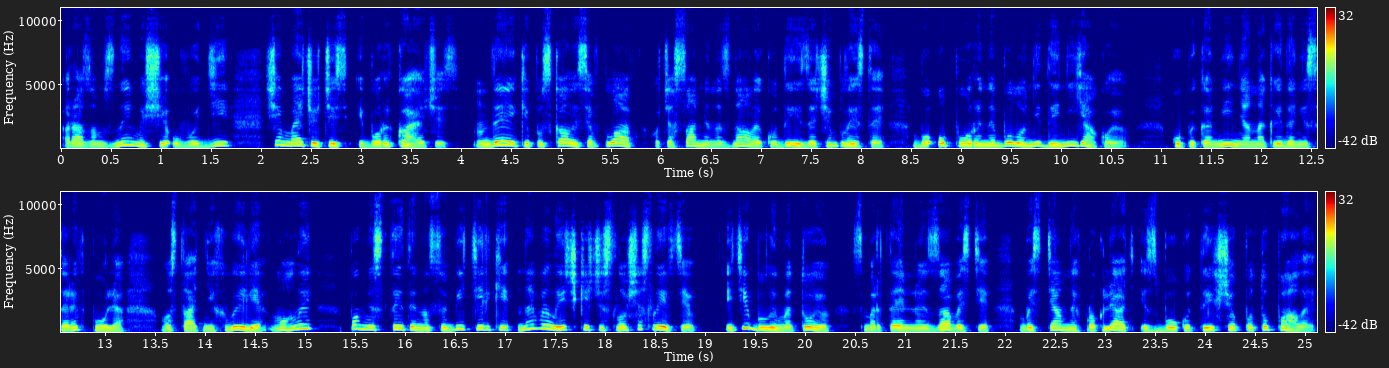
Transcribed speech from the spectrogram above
Разом з ними ще у воді, ще мечучись і борикаючись. Деякі пускалися вплав, хоча самі не знали, куди і за чим плисти, бо опори не було ніде ніякої. Купи каміння, накидані серед поля, в остатній хвилі могли помістити на собі тільки невеличке число щасливців, і ті були метою смертельної зависті, безтямних проклять із боку тих, що потопали.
